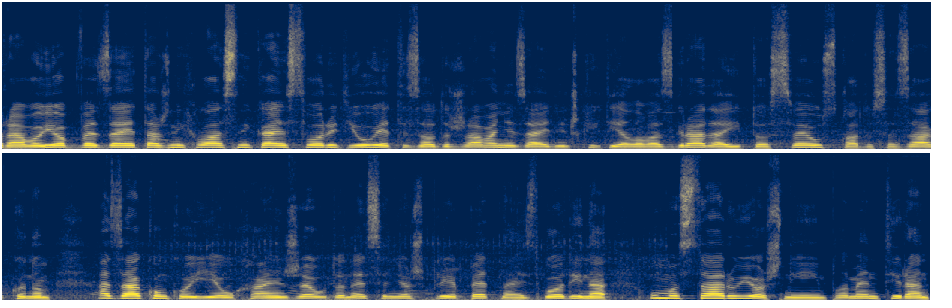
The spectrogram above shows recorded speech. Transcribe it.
Pravo i obveza etažnih vlasnika je stvoriti uvjete za održavanje zajedničkih dijelova zgrada i to sve u skladu sa zakonom, a zakon koji je u HNŽ-u donesen još prije 15 godina u Mostaru još nije implementiran,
